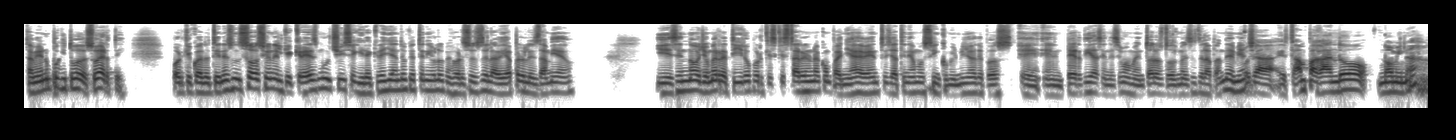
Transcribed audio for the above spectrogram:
También un poquito de suerte, porque cuando tienes un socio en el que crees mucho y seguiré creyendo que he tenido los mejores socios de la vida, pero les da miedo, y dicen, no, yo me retiro porque es que estar en una compañía de eventos, ya teníamos 5 mil millones de pesos eh, en pérdidas en ese momento a los dos meses de la pandemia. O sea, ¿estaban pagando nómina?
